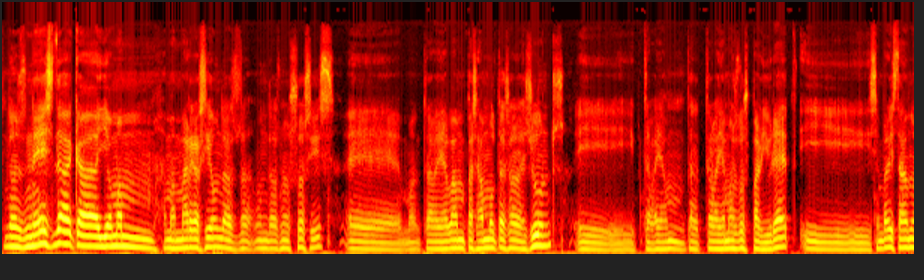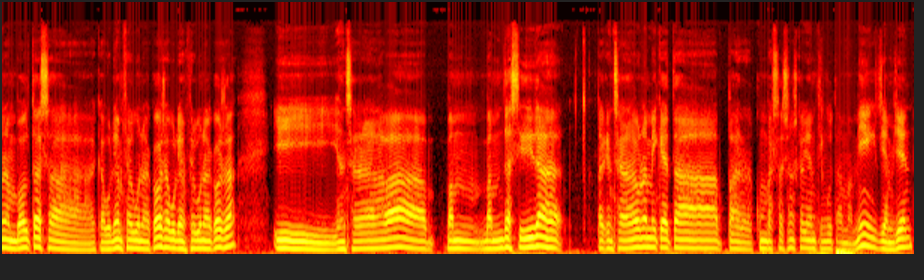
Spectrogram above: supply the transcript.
Doncs neix de que jo amb, amb en Marc Garcia, un dels, un dels meus socis, eh, treballàvem, passàvem moltes hores junts i treballàvem, tra treballàvem els dos per Lloret i sempre li estàvem donant voltes a que volíem fer alguna cosa, volíem fer alguna cosa i ens agradava, vam, vam decidir de, perquè ens agradava una miqueta per conversacions que havíem tingut amb amics i amb gent,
